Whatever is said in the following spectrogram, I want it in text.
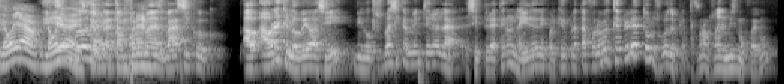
Lo voy a, lo voy era un juego de este, comprar. plataformas básico. A- Ahora que lo veo así, digo, pues básicamente era la, se piratearon la idea de cualquier plataforma, que en realidad todos los juegos de plataforma son el mismo juego.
